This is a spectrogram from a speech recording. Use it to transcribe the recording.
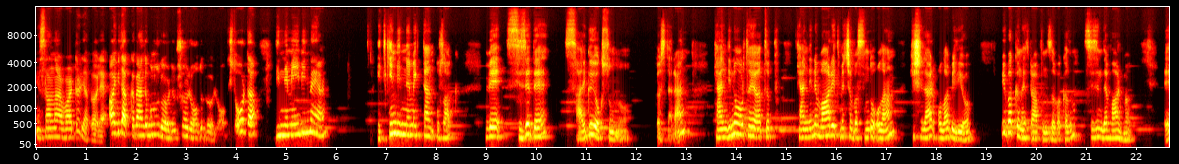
insanlar vardır ya böyle. Ay bir dakika ben de bunu gördüm, şöyle oldu, böyle oldu. İşte orada dinlemeyi bilmeyen, etkin dinlemekten uzak ve size de saygı yoksunluğu gösteren, kendini ortaya atıp kendini var etme çabasında olan kişiler olabiliyor. Bir bakın etrafınıza bakalım. Sizin de var mı? Ee,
